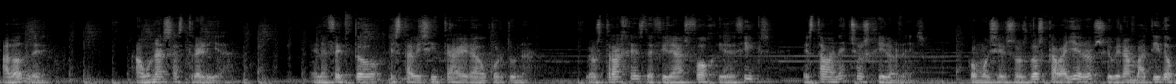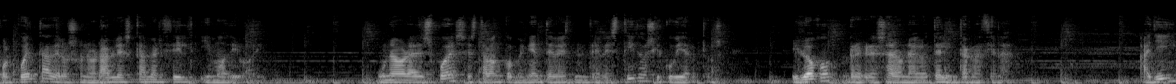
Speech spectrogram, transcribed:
¿A dónde? A una sastrería. En efecto, esta visita era oportuna. Los trajes de Phileas Fogg y de Fix estaban hechos jirones, como si esos dos caballeros se hubieran batido por cuenta de los honorables Camerfield y Modiboy. Una hora después estaban convenientemente vestidos y cubiertos, y luego regresaron al Hotel Internacional. Allí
